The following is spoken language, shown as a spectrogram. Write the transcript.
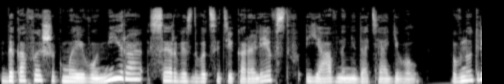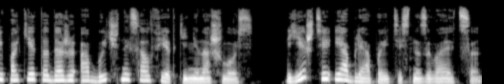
до кафешек моего мира сервис двадцати королевств явно не дотягивал. Внутри пакета даже обычной салфетки не нашлось. «Ешьте и обляпаетесь» называется.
